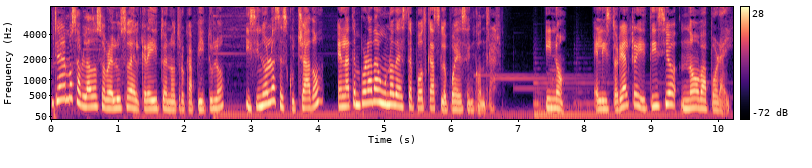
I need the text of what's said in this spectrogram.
Ya hemos hablado sobre el uso del crédito en otro capítulo, y si no lo has escuchado, en la temporada 1 de este podcast lo puedes encontrar. Y no, el historial crediticio no va por ahí.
